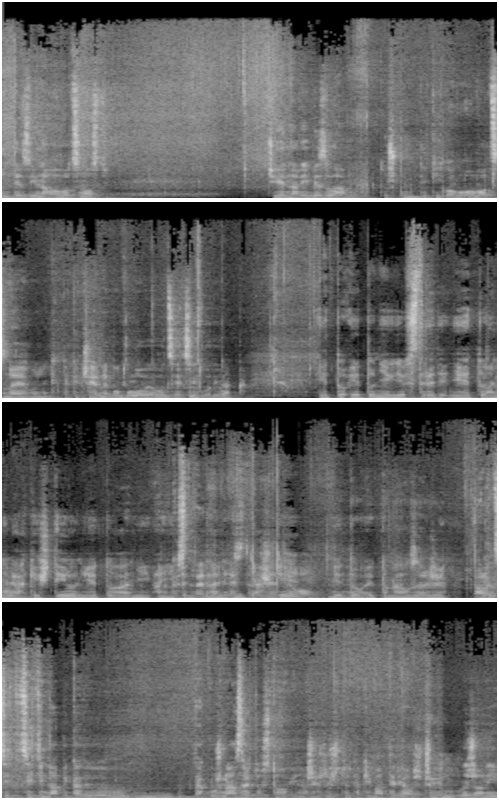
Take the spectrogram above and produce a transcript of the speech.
intenzívna ovocnosť. Čierna rybezla, trošku takých ovo- ovocné, možno nejaké také čierne bobulové ovocie, ak si hovoril. Tak. Je to, je to niekde v strede. Nie je to ani ľahký štýl, nie je to ani, ani, ten, stredné- ani, ani ťažké. telo. Je to, je to naozaj, že... Ale cí- cítim napríklad e, takú už nazretosť toho vína, že, že to je taký materiál, že čo je Mhm. odležaný,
